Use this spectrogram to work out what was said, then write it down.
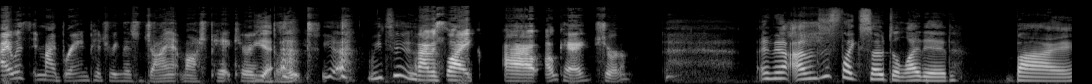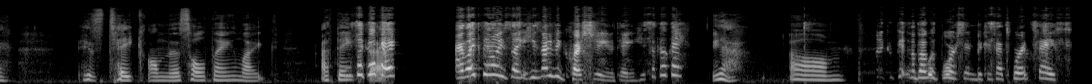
I was in my brain picturing this giant mosh pit carrying Yeah. a boat, Yeah, me too. and I was like, uh, okay, sure. And I- I'm just like so delighted by his take on this whole thing. Like, I think He's like, that- okay. I like how he's like, he's not even questioning anything. He's like, okay, yeah. Um. gonna go get in the boat with Borson because that's where it's safe.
